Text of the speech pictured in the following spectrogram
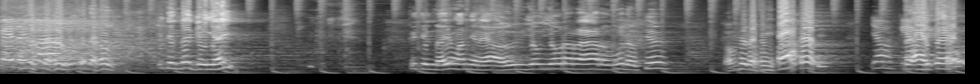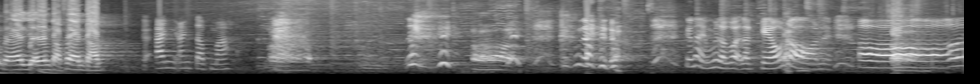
Cây đây vào. cái chân đấy kỳ vậy? Cái chân để trong anh vậy nè. Ừ vô vô ra ra đường mới được chứ. Không thấy đường quá Vô kéo. ai kéo? Để ai giờ em tập hay anh tập Anh anh tập mà. cái này được. Cái này mới là gọi là kéo đò này. Ờ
